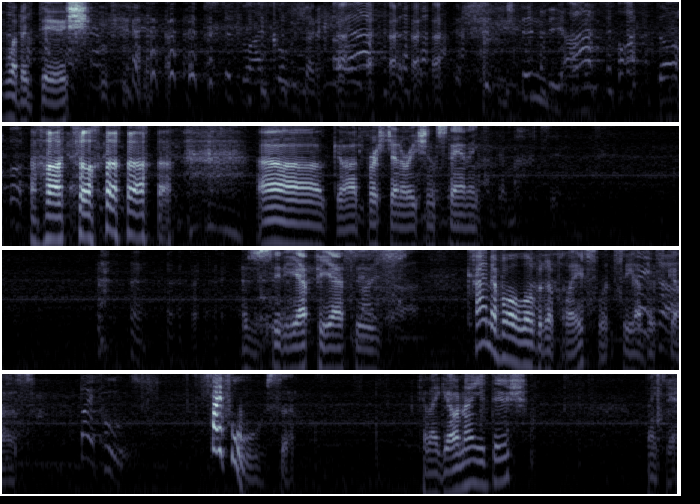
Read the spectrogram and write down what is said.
What a douche. Das war ein komischer Kauz. Die spinnen die abends Hot. A hot dog. oh, God. First generation standing. As you see, the FPS is kind of all over the place. Let's see how this goes. Bei Fuß. Five fools. Can I go now, you douche? Thank you.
